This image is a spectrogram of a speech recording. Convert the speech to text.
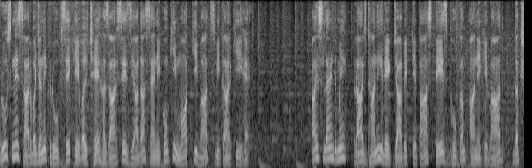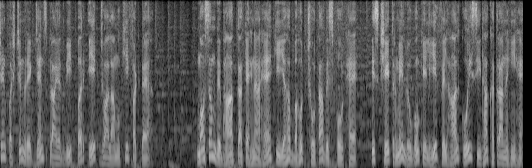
रूस ने सार्वजनिक रूप से केवल 6000 से ज़्यादा सैनिकों की मौत की बात स्वीकार की है। आइसलैंड में राजधानी रेकजाविक के पास तेज भूकंप आने के बाद दक्षिण पश्चिम रेकजेंस प्रायद्वीप पर एक ज्वालामुखी फट गया। मौसम विभाग का कहना है कि यह बहुत छोटा विस्फोट है। इस क्षेत्र में लोगों के लिए फ़िलहाल कोई सीधा खतरा नहीं है।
